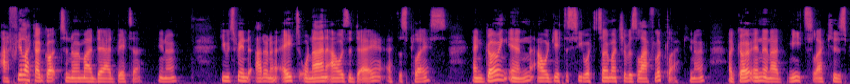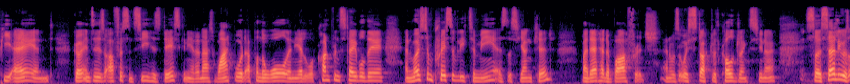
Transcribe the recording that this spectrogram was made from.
I feel like I got to know my dad better, you know? He would spend, I don't know, eight or nine hours a day at this place. And going in, I would get to see what so much of his life looked like, you know? I'd go in and I'd meet like his PA and go into his office and see his desk. And he had a nice whiteboard up on the wall and he had a little conference table there. And most impressively to me, as this young kid, my dad had a bar fridge and it was always stocked with cold drinks, you know. So sadly, it was,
